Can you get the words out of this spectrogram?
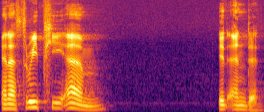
And at 3 p.m., it ended.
